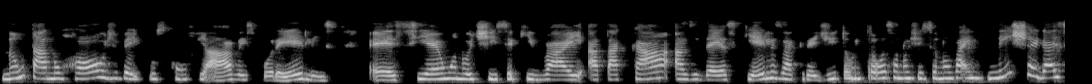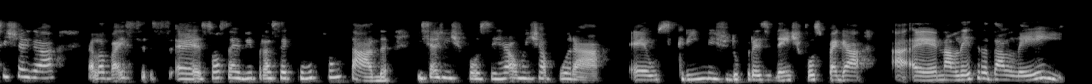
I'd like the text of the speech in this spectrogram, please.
não está no hall de veículos confiáveis por eles, é, se é uma notícia que vai atacar as ideias que eles acreditam, então essa notícia não vai nem chegar, e se chegar, ela vai é, só servir para ser confrontada. E se a gente fosse realmente apurar é, os crimes do presidente, fosse pegar é, na letra da lei,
